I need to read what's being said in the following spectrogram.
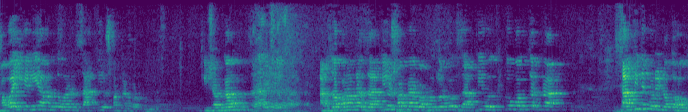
সবাইকে নিয়ে আমরা তোমার জাতীয় সরকার গঠন করছি কি সরকার? আর যখন আমরা জাতীয় সরকার গঠন করব জাতীয় ঐক্যবদ্ধ একটা জাতিতে পরিণত হব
